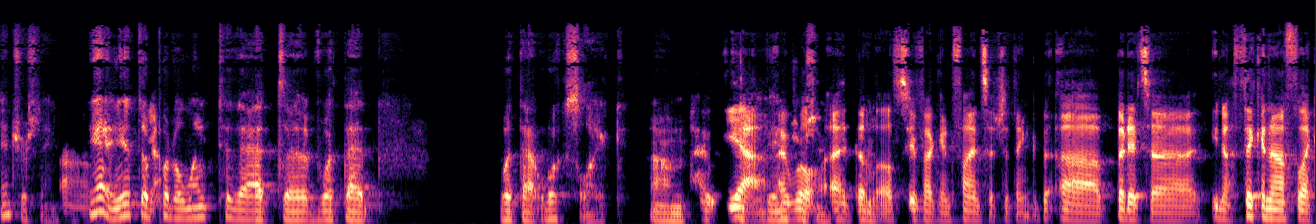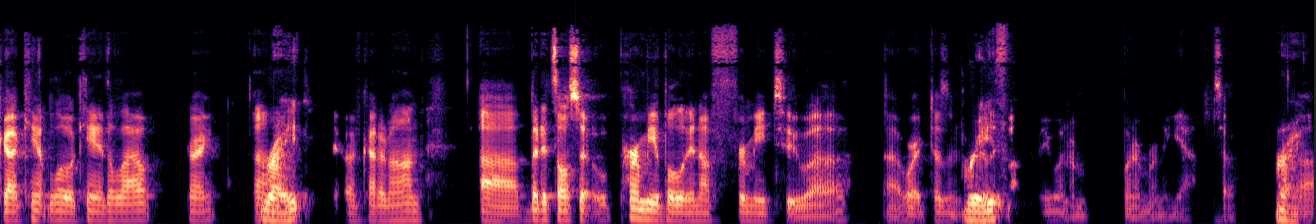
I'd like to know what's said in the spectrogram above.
Interesting. um, yeah, you have to yeah. put a link to that uh, what that what that looks like. Um, I, yeah, I will. I, interesting. I'll see if I can find such a thing. Uh, but it's uh, you know thick enough like I can't blow a candle out, right? Um, Right. If I've got it on, uh, but it's also permeable enough for me to uh, uh where it doesn't Breathe. bother me when I'm when I'm running. Yeah. So right. uh,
